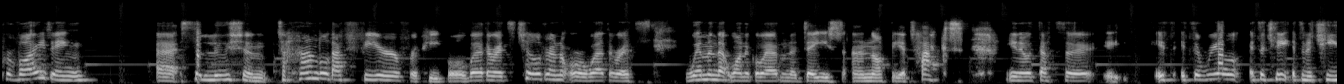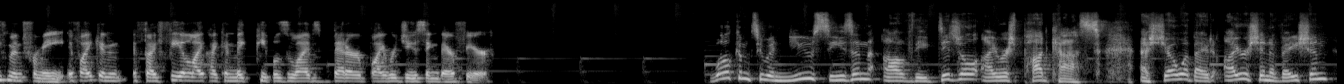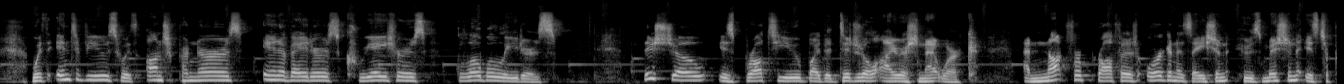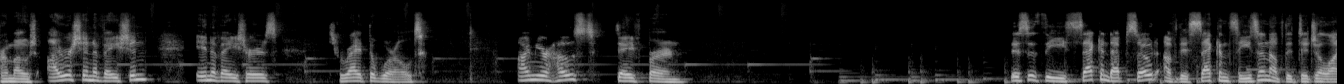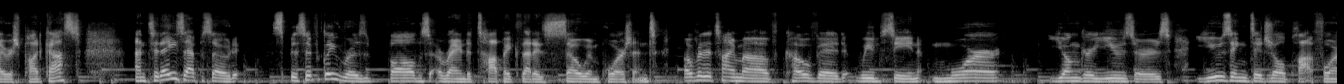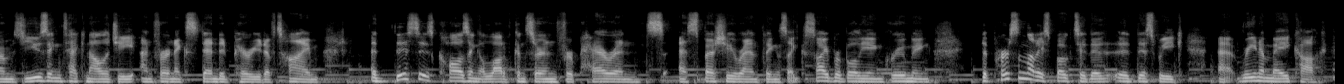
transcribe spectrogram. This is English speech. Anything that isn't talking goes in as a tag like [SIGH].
providing a solution to handle that fear for people, whether it's children or whether it's women that want to go out on a date and not be attacked. You know, that's a it's it's a real it's a it's an achievement for me if I can if I feel like I can make people's lives better by reducing their fear. Welcome to a new season of the Digital Irish Podcast, a show about Irish innovation with interviews with entrepreneurs, innovators, creators, global leaders. This show is brought to you by the Digital Irish Network, a not for profit organization whose mission is to promote Irish innovation, innovators throughout the world. I'm your host, Dave Byrne. This is the second episode of the second season of the Digital Irish podcast. And today's episode specifically revolves around a topic that is so important. Over the time of COVID, we've seen more younger users using digital platforms, using technology, and for an extended period of time. And this is causing a lot of concern for parents, especially around things like cyberbullying, grooming, the person that I spoke to the, uh, this week, uh, Rena Maycock,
